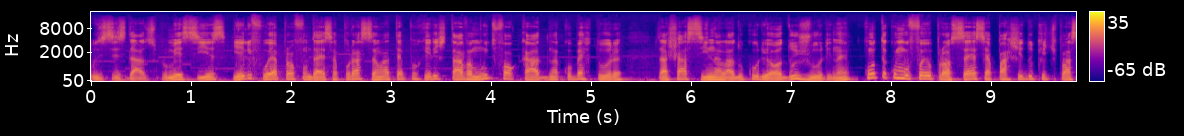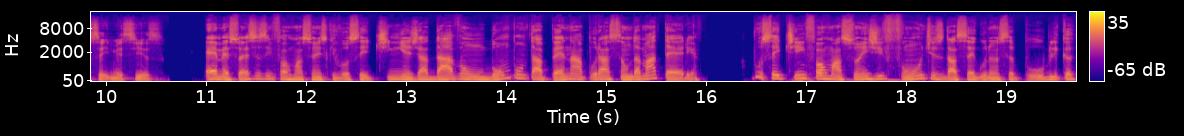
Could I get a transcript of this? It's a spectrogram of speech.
esses dados para o Messias e ele foi aprofundar essa apuração, até porque ele estava muito focado na cobertura da chacina lá do Curió do júri, né? Conta como foi o processo e a partir do que eu te passei, Messias. Emerson, essas informações que você tinha já davam um bom pontapé na apuração da matéria. Você tinha informações de fontes da segurança pública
